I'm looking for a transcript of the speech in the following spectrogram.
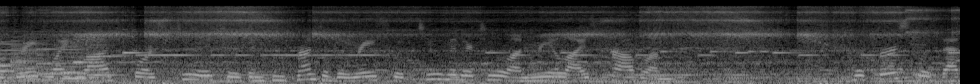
the Great White Lodge forced two issues and confronted the race with two hitherto unrealized problems. The first was that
